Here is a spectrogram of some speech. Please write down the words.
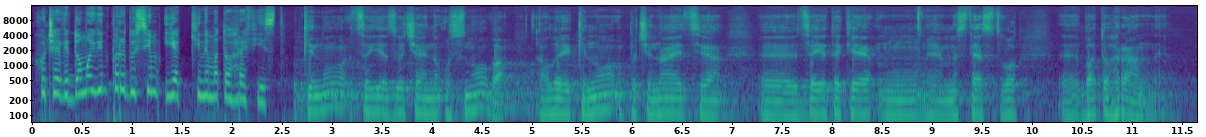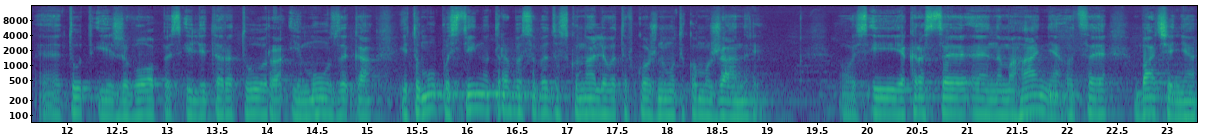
Хоча відомий він передусім як кінематографіст. Кіно це є звичайно основа, але кіно починається, е, це є таке е, мистецтво е, багатогранне. Тут і живопис, і література, і музика, і тому постійно треба себе досконалювати в кожному такому жанрі. Ось і якраз це е, намагання, оце бачення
